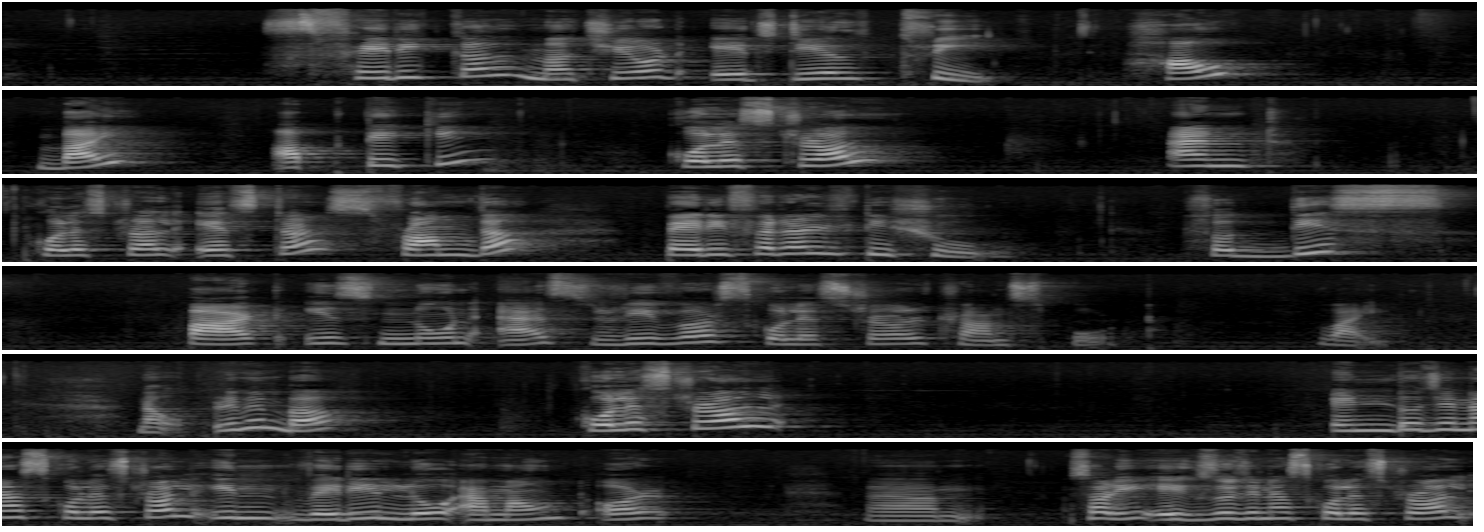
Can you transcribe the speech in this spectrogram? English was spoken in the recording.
spherical matured HDL 3. How? By uptaking cholesterol and cholesterol esters from the peripheral tissue. So, this part is known as reverse cholesterol transport. Why? Now, remember cholesterol endogenous cholesterol in very low amount or um, sorry exogenous cholesterol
